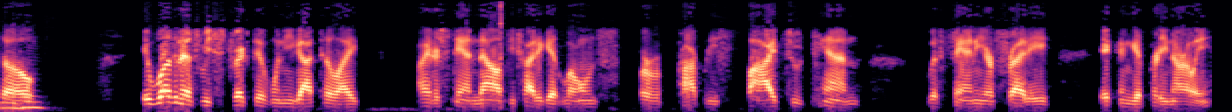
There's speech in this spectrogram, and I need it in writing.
So Mhm. it wasn't as restrictive when you got to like, I understand now if you try to get loans for properties 5 through 10 with Fannie or Freddie, it can get pretty gnarly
